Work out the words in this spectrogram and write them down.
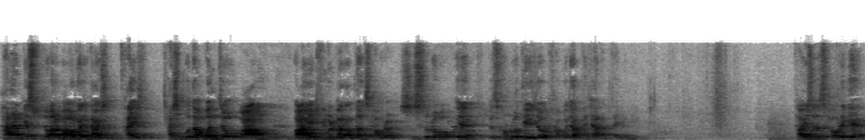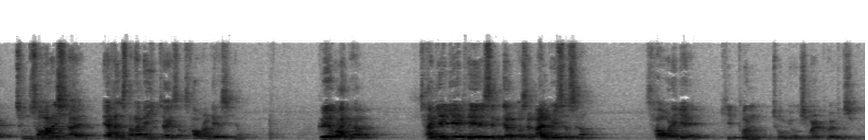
하나님께 순종하는 마음을 가진 다윗은 다윗 자신보다 먼저 왕, 왕의 기름을 받았던 사울을 스스로의 손으로 대적하고자 하지 않았다 이런 다윗은 사울에게 충성하는 신하의 한 사람의 입장에서 사울을 대했으며 그의 왕이가 자기에게 계승될 것을 알고 있었으나 사울에게 깊은 존경심을 보여줬습니다.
